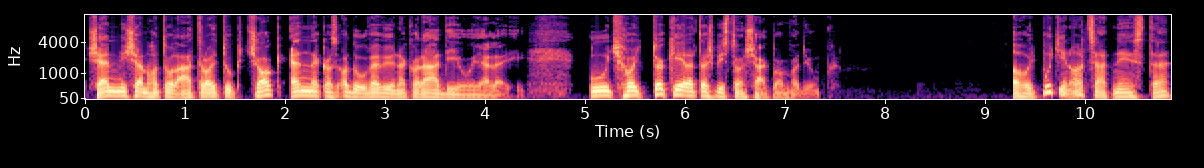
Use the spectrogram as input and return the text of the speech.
Semmi sem hatol át rajtuk, csak ennek az adóvevőnek a rádiójelei. Úgyhogy tökéletes biztonságban vagyunk. Ahogy Putyin arcát nézte,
